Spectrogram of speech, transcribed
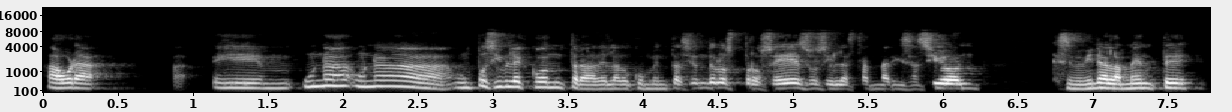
Ahora, Em, una, un posible contra de la documentación de los procesos y la estandarización que se me viene a la mente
